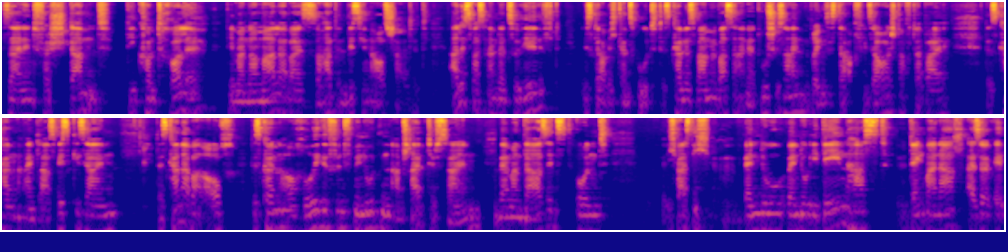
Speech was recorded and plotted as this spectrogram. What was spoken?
seinen Verstand, die Kontrolle, die man normalerweise so hat, ein bisschen ausschaltet. Alles, was einem dazu hilft, ist, glaube ich, ganz gut. Das kann das warme Wasser einer Dusche sein. Übrigens ist da auch viel Sauerstoff dabei. Das kann ein Glas Whisky sein. Das kann aber auch das können auch ruhige fünf Minuten am Schreibtisch sein, wenn man da sitzt und ich weiß nicht, wenn du, wenn du Ideen hast, denk mal nach. Also äh,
